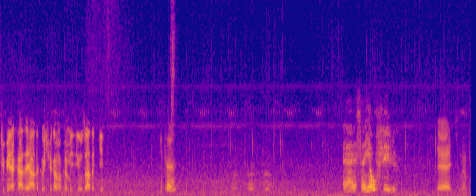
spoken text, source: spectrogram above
Te vem na casa errada, acabei de pegar uma camisinha usada aqui. Eita. É, esse aí é o filho. É, isso mesmo.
